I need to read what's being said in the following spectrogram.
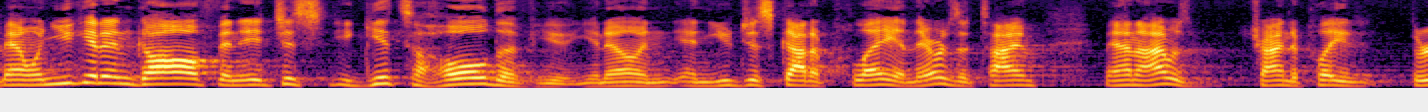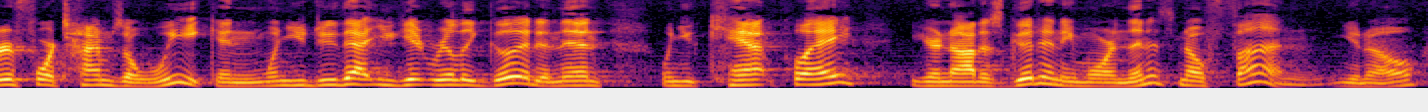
man, when you get in golf and it just it gets a hold of you, you know, and, and you just got to play. And there was a time, man, I was trying to play three or four times a week. And when you do that, you get really good. And then when you can't play, you're not as good anymore. And then it's no fun, you know.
